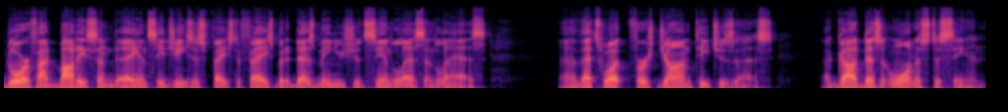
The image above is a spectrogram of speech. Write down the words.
glorified body someday and see Jesus face to face, but it does mean you should sin less and less. Uh, that's what First John teaches us. Uh, God doesn't want us to sin.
